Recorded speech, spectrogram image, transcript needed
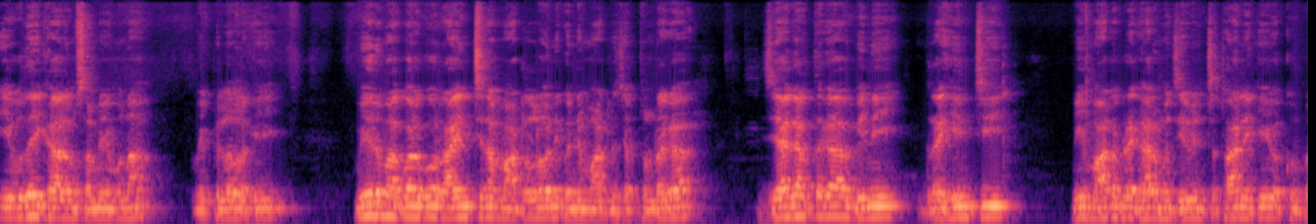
ఈ ఉదయకాలం సమయమున మీ పిల్లలకి మీరు మా కొరకు రాయించిన మాటల్లోని కొన్ని మాటలు చెప్తుండగా జాగ్రత్తగా విని గ్రహించి మీ మాట ప్రకారము జీవించటానికి ఒక కృప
